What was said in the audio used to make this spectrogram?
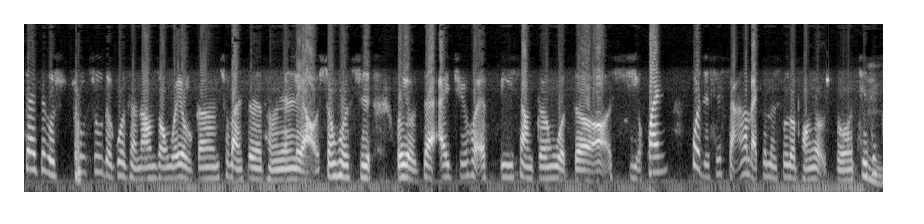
在这个出书的过程当中，我有跟出版社的同仁聊，甚或是我有在 IG 或 FB 上跟我。的喜欢或者是想要买这本书的朋友说，其实千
